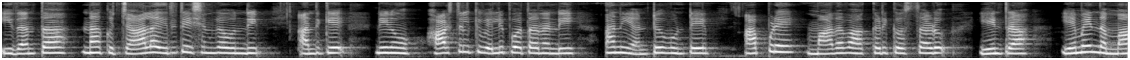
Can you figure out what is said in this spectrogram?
ఇదంతా నాకు చాలా ఇరిటేషన్గా ఉంది. అందుకే నేను హాస్టల్కి వెళ్ళిపోతానండి అని అంటూ ఉంటే అప్పుడే మాధవ అక్కడికి వస్తాడు ఏంట్రా? ఏమైందమ్మా?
